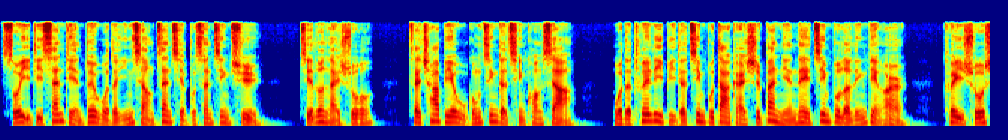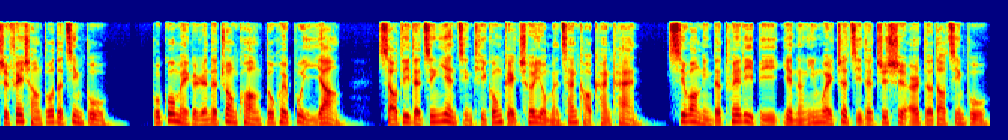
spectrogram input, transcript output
所以第三点对我的影响暂且不算进去。结论来说，在差别五公斤的情况下，我的推力比的进步大概是半年内进步了零点二，可以说是非常多的进步。不过每个人的状况都会不一样，小弟的经验仅提供给车友们参考看看。希望您的推力比也能因为这集的知识而得到进步。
